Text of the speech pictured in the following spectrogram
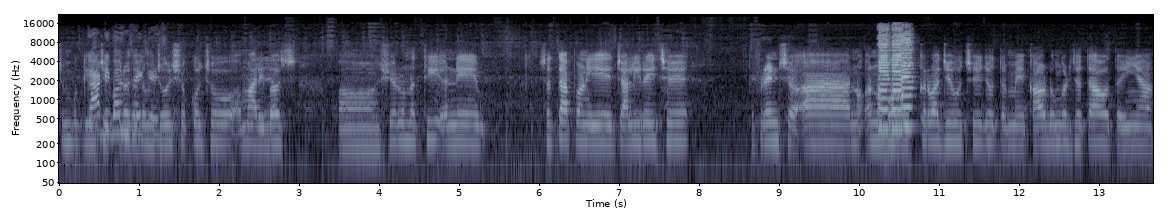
ચુંબકીય તો તમે જોઈ શકો છો. અમારી બસ શરૂ નથી અને છતાં પણ એ ચાલી રહી છે. તો ફ્રેન્ડ્સ આનો અનુભવ કરવા જેવો છે. જો તમે કાળો ડુંગર જતા હો તો અહીંયા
